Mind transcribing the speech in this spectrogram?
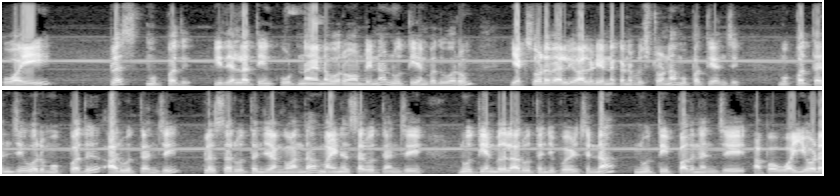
ஒய் ப்ளஸ் முப்பது. இது எல்லாத்தையும் கூட்டினா என்ன வரும் அப்படின்னா நூற்றி எண்பது வரும். எக்ஸோட வேல்யூ ஆல்ரெடி என்ன கண்டுபிடிச்சிட்டோன்னா முப்பத்தி அஞ்சு. முப்பத்தஞ்சு ஒரு முப்பது அறுபத்தஞ்சு ப்ளஸ் அறுபத்தஞ்சு அங்கே வந்தால் மைனஸ் அறுபத்தஞ்சு. நூற்றி எண்பதில் அறுபத்தஞ்சு போயிடுச்சுன்னா நூற்றி பதினஞ்சு. அப்போ ஒய்யோட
